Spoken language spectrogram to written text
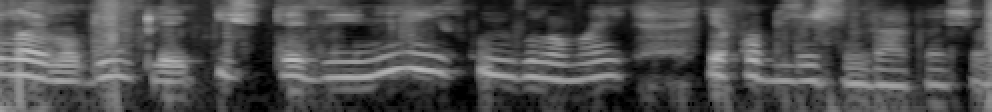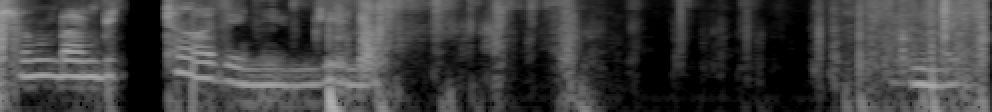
kolay modu yükleyip istediğiniz uygulamayı yapabilirsiniz arkadaşlar. Şimdi ben bir tane daha deneyelim. Gelin. Bunda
